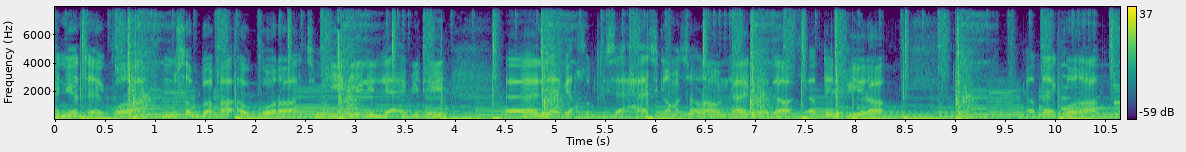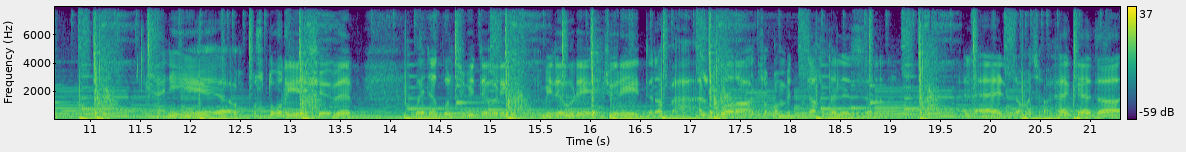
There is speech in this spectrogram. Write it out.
أن يعطي كرة مسبقة أو كرة تمهيدية للاعب لكي اللاعب يأخذ مساحات كما ترون هكذا يعطي الفيرة يعطي كرة يعني أسطورية يا شباب. وإذا كنت بدوري بدوري تريد رفع الكرة تقوم بالضغط على الزر الآل كما ترى هكذا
